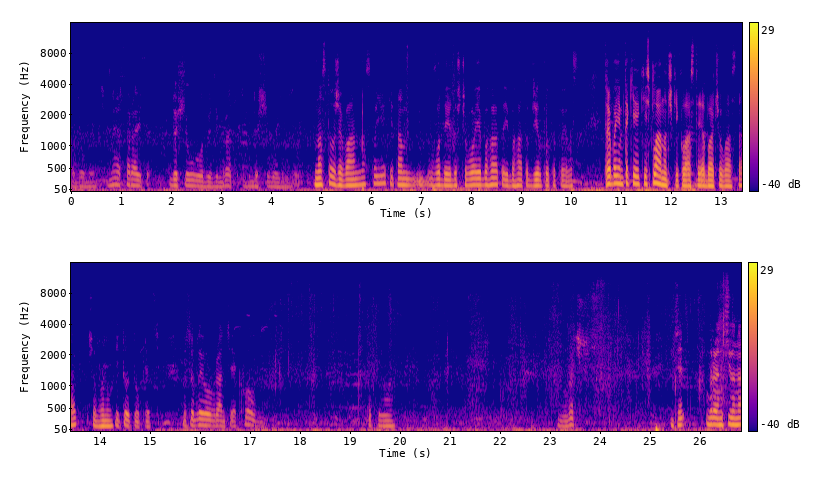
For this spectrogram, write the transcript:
подобається. Ну, я стараюся дощову воду зібрати, тоді дощовою їм. У нас теж ванна стоїть, і там води дощової багато, і багато бджіл потопилось. Треба їм такі якісь планочки класти, я бачу у вас, так? Щоб вони. І то топляться. Особливо вранці, як холодно. Такі, о. Бачиш. Це вранці вона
